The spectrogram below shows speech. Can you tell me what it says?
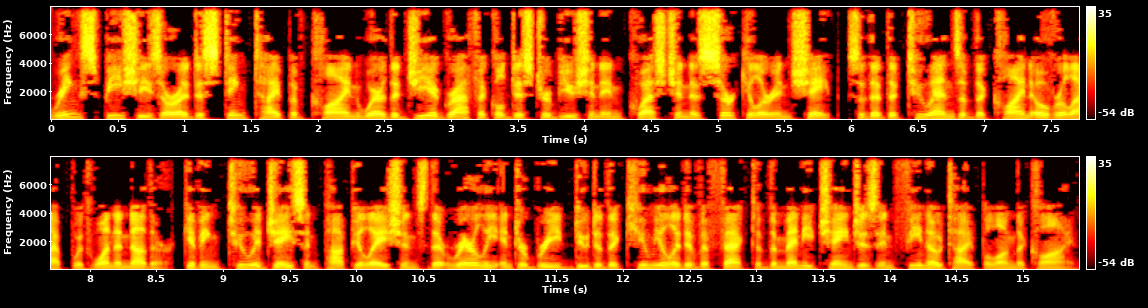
Ring species are a distinct type of cline where the geographical distribution in question is circular in shape, so that the two ends of the cline overlap with one another, giving two adjacent populations that rarely interbreed due to the cumulative effect of the many changes in phenotype along the cline.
